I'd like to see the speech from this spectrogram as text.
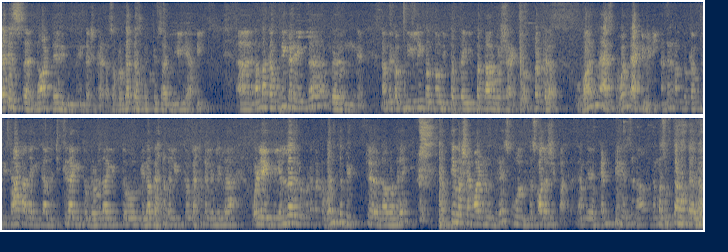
that is not there in in Dakshina Kannada. So from that perspectives I really happy ನಮ್ಮ ಕಂಪ್ನಿ ಕಡೆಯಿಂದ ಮ್, ನಮ್ದು ಕಂಪ್ನಿ ಇಲ್ಲಿಗೆ ಬಂದು ಒಂದು ಇಪ್ಪತ್ತೈದು ಇಪ್ಪತ್ತಾರು ವರ್ಷ ಆಯ್ತು. ಬಟ್ ಒನ್ ಒನ್ ಆಕ್ಟಿವಿಟಿ ಅಂದ್ರೆ ನಮ್ದು ಕಂಪ್ನಿ ಸ್ಟಾರ್ಟ್ ಆದಾಗಿಂದ ಅದು ಚಿಕ್ಕದಾಗಿತ್ತು ದೊಡ್ಡದಾಗಿತ್ತು ಏನೋ ಕಷ್ಟದಲ್ಲಿತ್ತು ಕಷ್ಟದಲ್ಲಿರ್ಲಿಲ್ಲ. ಒಳ್ಳೆ ಇದ್ವಿ ಎಲ್ಲದರಲ್ಲೂ ಕೂಡ ಬಟ್ ಒಂದು ಬಿಟ್ ನಾವು ಅಂದ್ರೆ ಪ್ರತಿ ವರ್ಷ ಮಾಡಿರೋದಂದ್ರೆ ಸ್ಕೂಲ್ ಸ್ಕಾಲರ್ಶಿಪ್ ಮಾತ್ರ. ನಮಗೆ ಕಂಟಿನ್ಯೂಸ್ ನಾವು ನಮ್ಮ ಸುತ್ತಮುತ್ತ ಇರೋ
